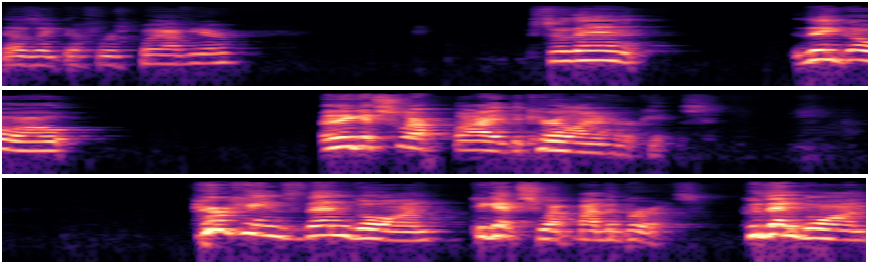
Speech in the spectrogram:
That was like their first playoff year. So then they go out and they get swept by the Carolina Hurricanes. Hurricanes then go on to get swept by the Bruins, who then go on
